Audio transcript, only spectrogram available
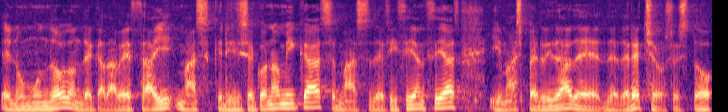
en un mundo donde cada vez hay más crisis económicas, más deficiencias y más pérdida de, derechos. Esto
